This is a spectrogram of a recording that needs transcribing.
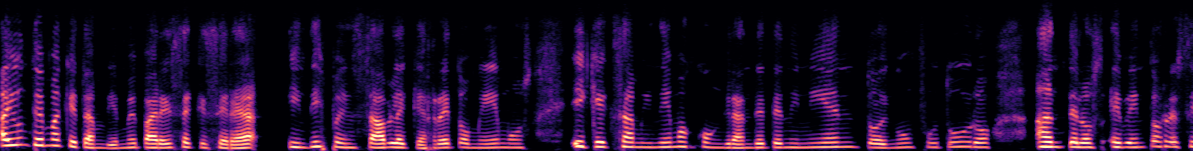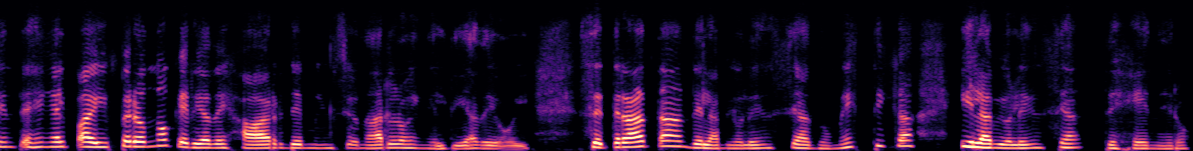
Hay un tema que también me parece que será indispensable que retomemos y que examinemos con gran detenimiento en un futuro ante los eventos recientes en el país, pero no quería dejar de mencionarlos en el día de hoy. Se trata de la violencia doméstica y la violencia de género.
